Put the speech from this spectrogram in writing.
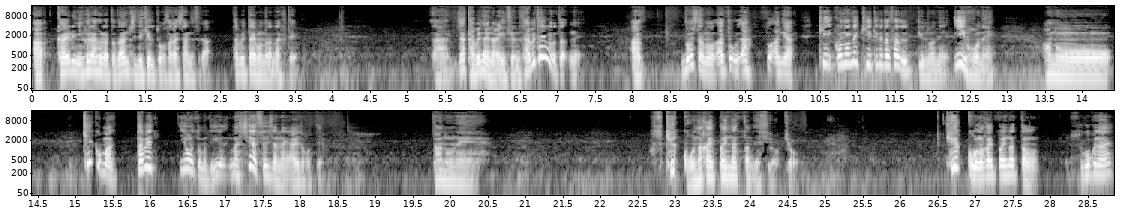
あ、帰りにふらふらとランチできるとこ探したんですが、食べたいものがなくて。あ、じゃあ食べないのはいいですよね。食べたいものた、ね。あ、どうしたの？あ、と、あ、と、あ、いや、き、このね、聞いてくださるっていうのはね、いい方ね。あのー、結構まあ、食べようと思って、まあ、シェアするじゃないああいうとこって。あのね、結構お腹いっぱいになったんですよ、今日。結構お腹いっぱいになったの。すごくない？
